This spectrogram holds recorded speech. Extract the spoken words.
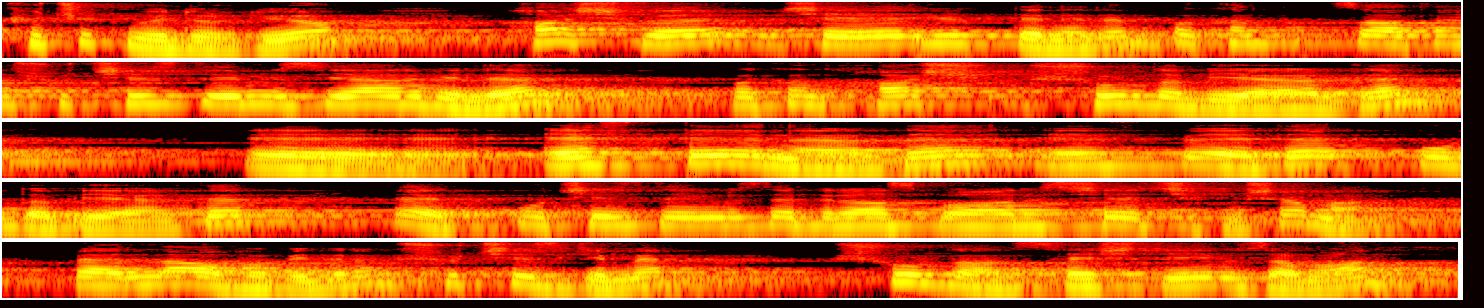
küçük müdür diyor. H ve şeye yüklenelim. Bakın zaten şu çizdiğimiz yer bile bakın H şurada bir yerde. Ee, FB nerede? FB de burada bir yerde. Evet bu çizdiğimizde biraz bariz şey çıkmış ama ben ne yapabilirim? Şu çizgimi şuradan seçtiğim zaman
